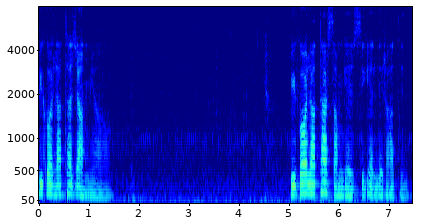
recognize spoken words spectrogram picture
Bir gol atacağım ya. Bir gol atarsam gerisi gelir hadi.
